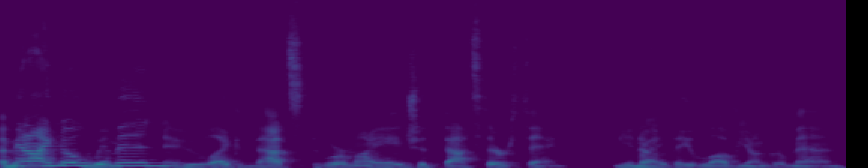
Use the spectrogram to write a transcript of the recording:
I mean, I know women who like that's who are my age that that's their thing. You know, Right. they love younger men.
